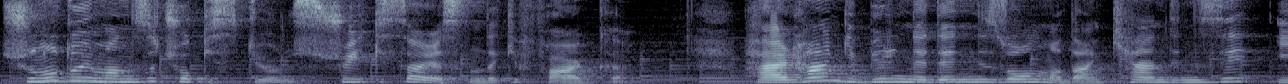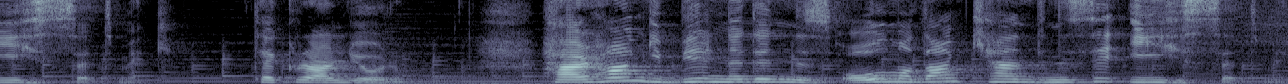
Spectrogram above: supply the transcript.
Şunu duymanızı çok istiyoruz. Şu ikisi arasındaki farkı. Herhangi bir nedeniniz olmadan kendinizi iyi hissetmek. Tekrarlıyorum. Herhangi bir nedeniniz olmadan kendinizi iyi hissetmek.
